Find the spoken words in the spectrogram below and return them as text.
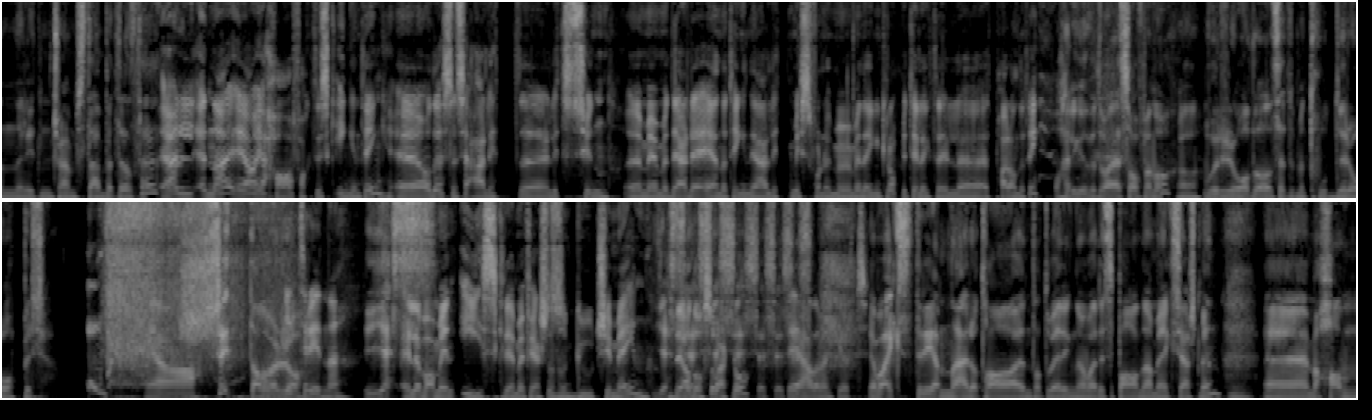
en liten tramp stamp et eller annet sted. Ja, nei, ja, jeg har faktisk ingenting, eh, og det syns jeg er litt, eh, litt synd. eh, med meg. Det er det ene tingen jeg er litt misfornøyd med med min egen kropp, i tillegg til eh, et par andre ting. Å herregud, vet du hva jeg så for meg nå? Ja. Hvor rå du hadde sett ut med to dråper. Ja, Shit, det hadde vært I rå! trynet. Yes! Eller hva med en iskrem i fjeset, sånn Gucci Mane? Yes, det hadde yes, også yes, vært noe. yes, yes, yes, Det yes. hadde vært kult. Jeg var ekstremt nære å ta en tatovering når jeg var i Spania med ekskjæresten min. Eh, men han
